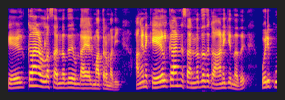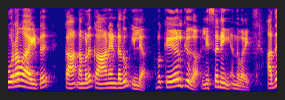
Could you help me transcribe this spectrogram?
കേൾക്കാനുള്ള സന്നദ്ധത ഉണ്ടായാൽ മാത്രം മതി. അങ്ങനെ കേൾക്കാൻ സന്നദ്ധത കാണിക്കുന്നത് ഒരു കുറവായിട്ട് നമ്മൾ കാണേണ്ടതും ഇല്ല. അപ്പോൾ കേൾക്കുക ലിസണിങ് എന്ന് പറയും. അത്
